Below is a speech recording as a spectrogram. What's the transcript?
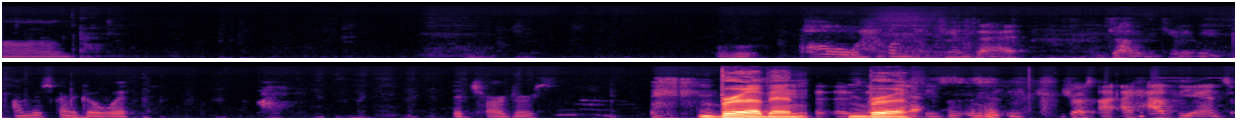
Um. Ooh, Oh, how did I get that? You gotta be kidding me. I'm just gonna go with the Chargers. Bruh, Ben. That- that's not Bruh. Trust, I, I have the answer.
